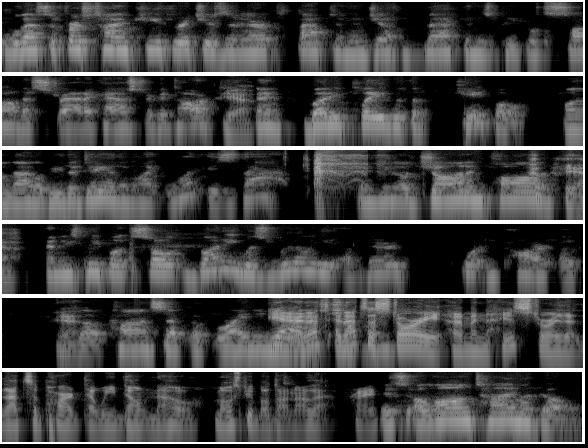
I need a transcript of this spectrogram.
Well, that's the first time Keith Richards and Eric Clapton and Jeff Beck and his people saw that Stratocaster guitar. Yeah. And Buddy played with the capo on That'll Be the Day. And they're like, what is that? and, you know, John and Paul and, Yeah. and these people. So Buddy was really a very important part of Yeah. the concept of writing. Yeah, and that's and that's a story. I mean, his story that that's a part that we don't know. Most people don't know that, right? It's a long time ago,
